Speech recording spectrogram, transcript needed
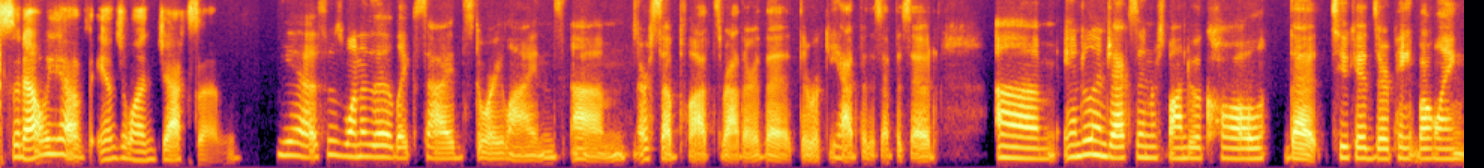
so now we have angela and jackson Yeah, this is one of the like side storylines, um, or subplots rather, that the rookie had for this episode. Um, Angela and Jackson respond to a call that two kids are paintballing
